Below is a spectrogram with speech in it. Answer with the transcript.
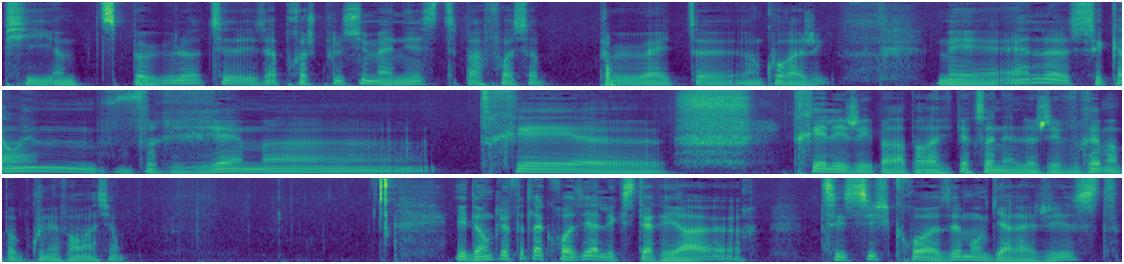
puis un petit peu, là, les approches plus humanistes, parfois ça peut être euh, encouragé. Mais elle, c'est quand même vraiment très, euh, très léger par rapport à la vie personnelle. J'ai vraiment pas beaucoup d'informations. Et donc, le fait de la croiser à l'extérieur, si je croisais mon garagiste,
